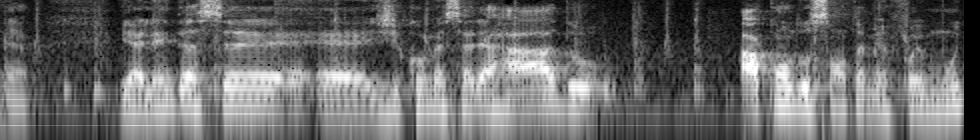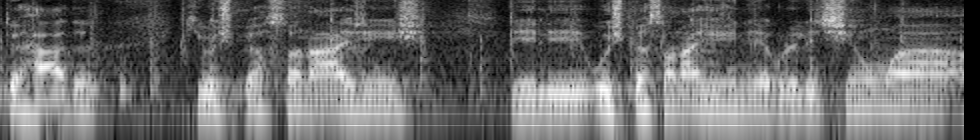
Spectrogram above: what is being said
É. E além dessa, é, de começar errado, a condução também foi muito errada, que os personagens, ele, os personagens negros, ele tinham uma,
